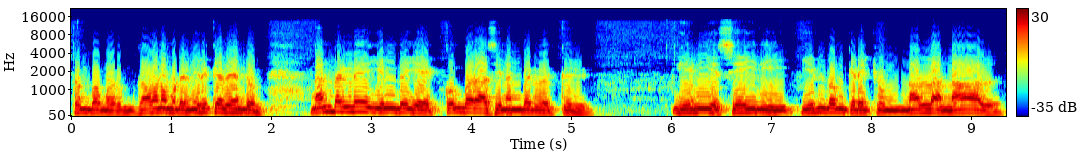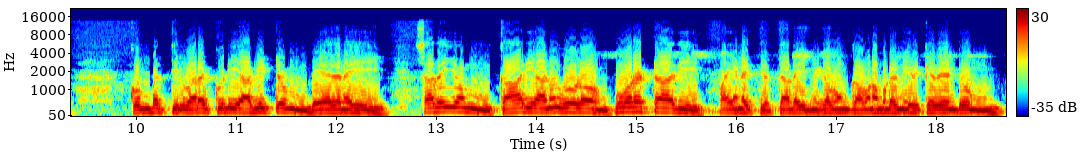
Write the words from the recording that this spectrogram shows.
துன்பம் வரும். கவனமுடன் இருக்க வேண்டும். நண்பர்களே இன்றைய கும்பராசி நண்பர்களுக்கு இனிய செய்தி இன்பம் கிடைக்கும். நல்ல நாள். கும்பத்தில் வரக்கூடிய அவிட்டும் வேதனை சதையும் காரிய அனுகூலம் போராட்டாதி பயணத்தில் தடை மிகவும் கவனமுடன் இருக்க வேண்டும்.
